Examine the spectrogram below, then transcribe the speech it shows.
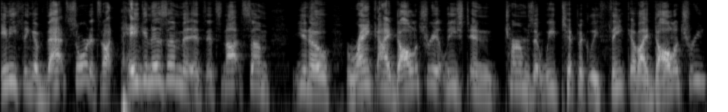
anything of that sort. It's not paganism. It's, it's not some, you know, rank idolatry, at least in terms that we typically think of idolatry.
